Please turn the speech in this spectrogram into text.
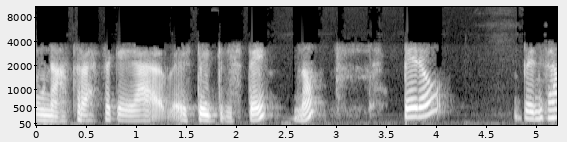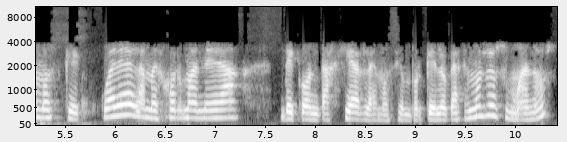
una frase que era estoy triste, ¿no? Pero pensamos que cuál era la mejor manera de contagiar la emoción, porque lo que hacemos los humanos,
